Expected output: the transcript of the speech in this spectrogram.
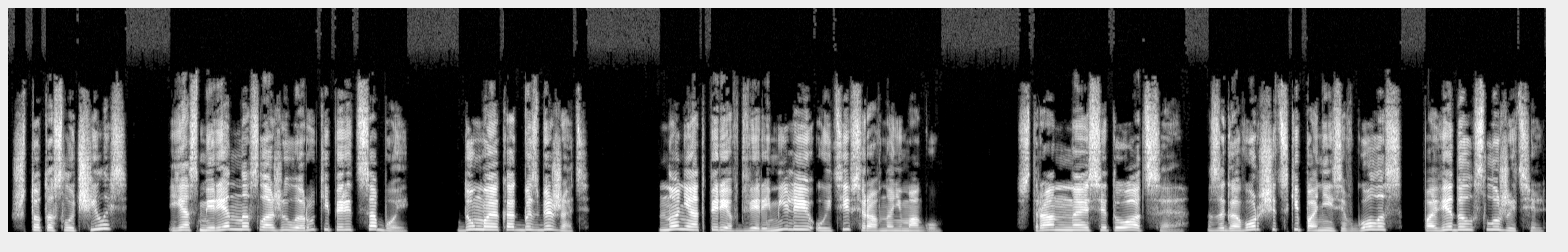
Что-то случилось? Я смиренно сложила руки перед собой, думая, как бы сбежать. Но не отперев дверь Эмилии, уйти все равно не могу. Странная ситуация, Заговорщицки, понизив голос, поведал служитель.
